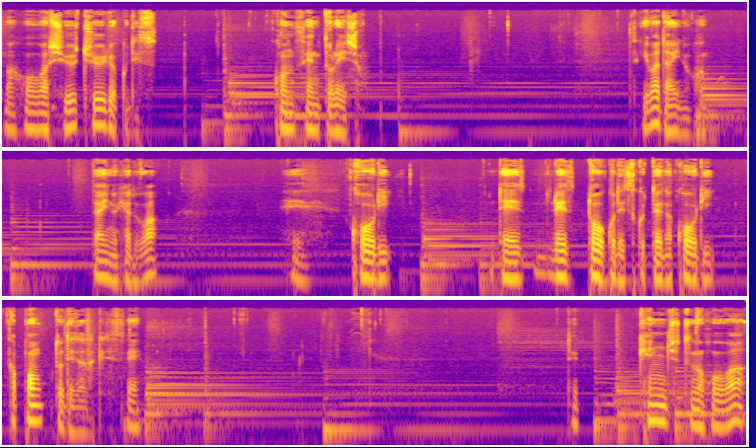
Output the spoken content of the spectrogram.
魔法は集中力です。コンセントレーション。次は台の番号。台の宿は、えー、氷冷。冷凍庫で作ったような氷がポンと出ただけですね。で、剣術の方は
